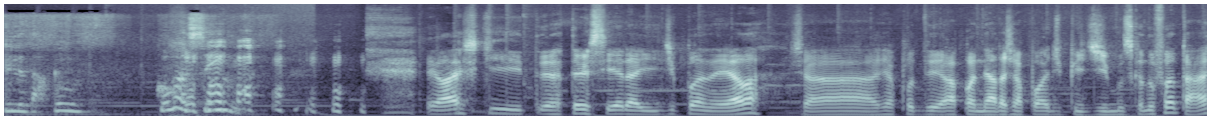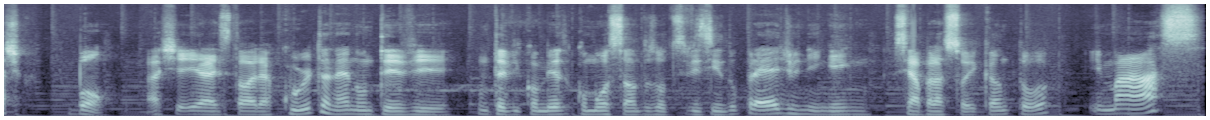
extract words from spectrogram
filho da puta! Como assim? Eu acho que a terceira aí de panela, já, já pode, a panela já pode pedir música no Fantástico. Bom, achei a história curta, né? Não teve, não teve comoção dos outros vizinhos do prédio, ninguém se abraçou e cantou. E mas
